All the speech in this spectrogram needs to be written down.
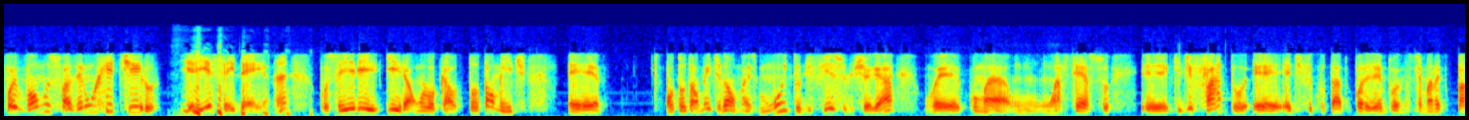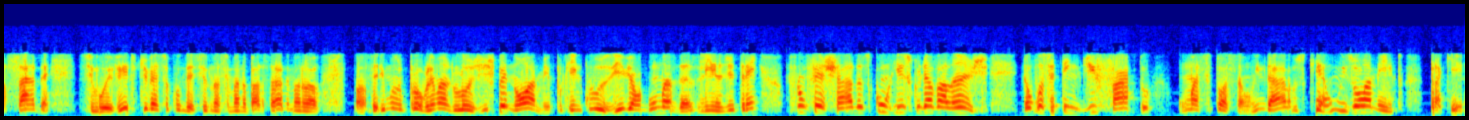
foi vamos fazer um retiro. E é essa a ideia, né? Você ir, ir a um local totalmente é, ou totalmente não, mas muito difícil de chegar, é, com uma, um, um acesso é, que de fato é, é, dificultado. Por exemplo, na semana passada, se o evento tivesse acontecido na semana passada, Manuel, nós teríamos um problema logístico enorme, porque inclusive algumas das linhas de trem foram fechadas com risco de avalanche. Então você tem de fato uma situação em Davos que é um isolamento. Para quê?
